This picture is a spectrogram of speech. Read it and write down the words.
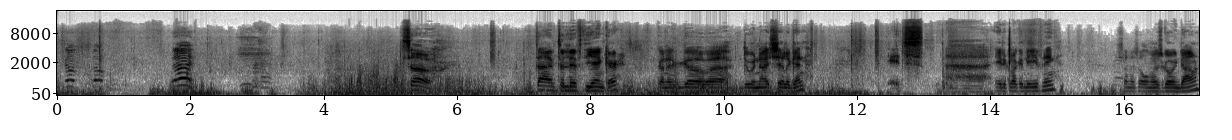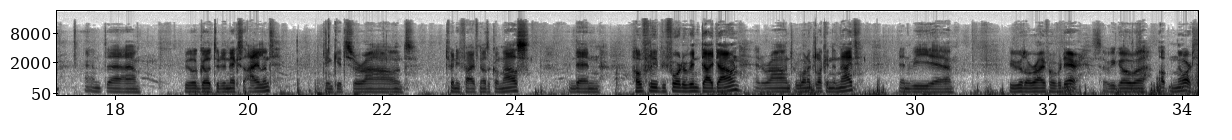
Stop, stop. Hey! So, time to lift the anchor. I'm Gonna go uh, do a night sail again. It's uh, 8 o'clock in the evening. Sun is almost going down and um we will go to the next island. I think it's around 25 nautical miles. And then hopefully before the wind die down at around 1 o'clock in the night, then we uh, we will arrive over there. So we go uh, up north.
